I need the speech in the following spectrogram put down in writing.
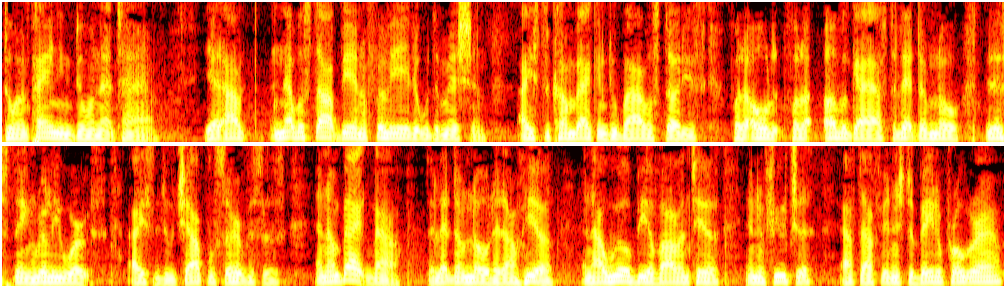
doing painting during that time. Yet I never stopped being affiliated with the mission. I used to come back and do Bible studies for the old, for the other guys to let them know that this thing really works. I used to do chapel services, and I'm back now to let them know that I'm here and I will be a volunteer in the future after I finish the beta program,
